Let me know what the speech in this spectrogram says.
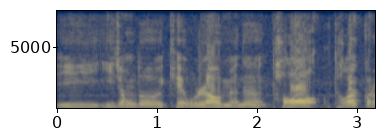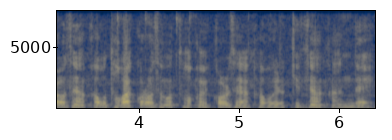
이, 이 정도 이렇게 올라오면은 더, 더 갈 거라고 생각하고, 더 갈 거라고 생각하고, 더 갈 거라고 생각하고, 이렇게 생각하는데,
